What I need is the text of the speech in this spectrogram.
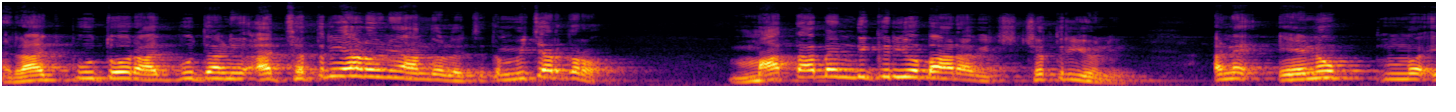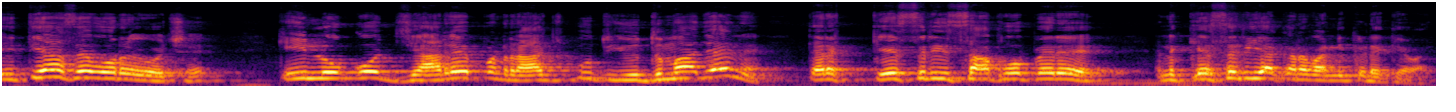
રાજપૂતો, રાજપૂતાણી, આ છત્રીયાણોની આંદોલન છે. તમે વિચાર કરો, માતાબેન દીકરીઓ બહાર આવી છે છત્રીઓની. અને એનો ઇતિહાસ એવો રહ્યો છે કે એ લોકો જ્યારે પણ રાજપૂત યુદ્ધમાં જાય ને, ત્યારે કેસરી સાફો પહેરે અને કેસરિયા કરવા નીકળે કહેવાય.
